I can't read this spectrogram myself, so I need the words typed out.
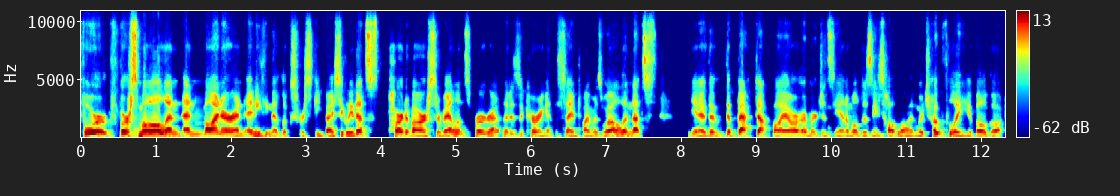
for, for small and, and minor and anything that looks risky. Basically, that's part of our surveillance program that is occurring at the same time as well. And that's you know, the, the backed up by our emergency animal disease hotline, which hopefully you've all got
